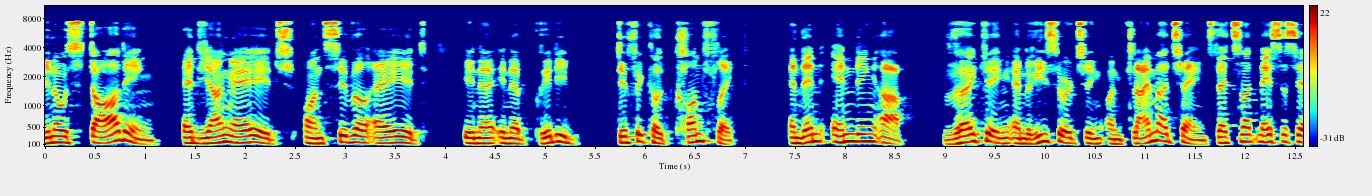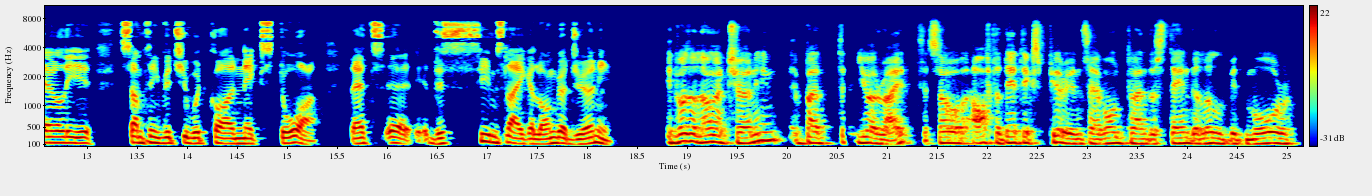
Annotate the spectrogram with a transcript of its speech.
You know, starting at young age on civil aid in a in a pretty difficult conflict and then ending up working and researching on climate change. That's not necessarily something which you would call next door. That's uh, this seems like a longer journey. It was a longer journey, but you are right. So after that experience, I want to understand a little bit more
